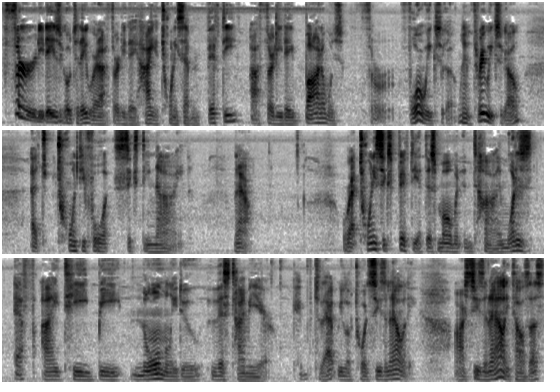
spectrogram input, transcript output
30 days ago today, we're at a 30 day high at 2750. Our 30 day bottom was th- four weeks ago, I mean, three weeks ago at 2469. Now, we're at 2650 at this moment in time. What does FITB normally do this time of year? Okay, to that, we look towards seasonality. Our seasonality tells us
